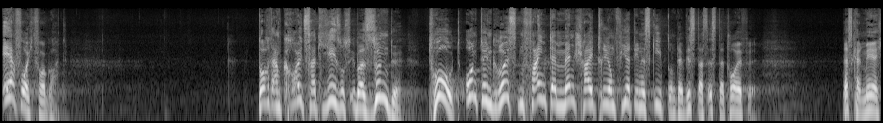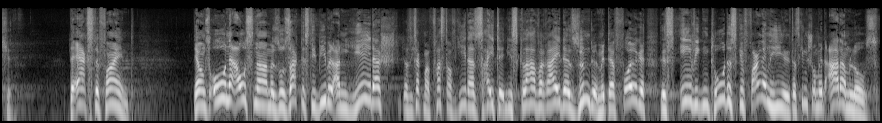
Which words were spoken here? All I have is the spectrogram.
Ehrfurcht vor Gott. Dort am Kreuz hat Jesus über Sünde, Tod und den größten Feind der Menschheit triumphiert, den es gibt. Und der wisst, das ist der Teufel. Das ist kein Märchen. Der ärgste Feind, der uns ohne Ausnahme, so sagt es die Bibel, an jeder, also ich sag mal fast auf jeder Seite in die Sklaverei der Sünde mit der Folge des ewigen Todes gefangen hielt. Das ging schon mit Adam los.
